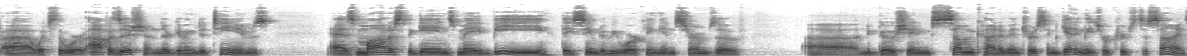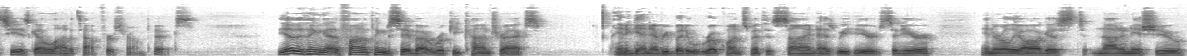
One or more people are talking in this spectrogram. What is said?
uh, what's the word? Opposition they're giving to teams, as modest the gains may be, they seem to be working in terms of uh, negotiating some kind of interest in getting these recruits to sign. CA's got a lot of top first round picks. The other thing, the final thing to say about rookie contracts, and again, everybody Roquan Smith has signed as we here sit here in early August. Not an issue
